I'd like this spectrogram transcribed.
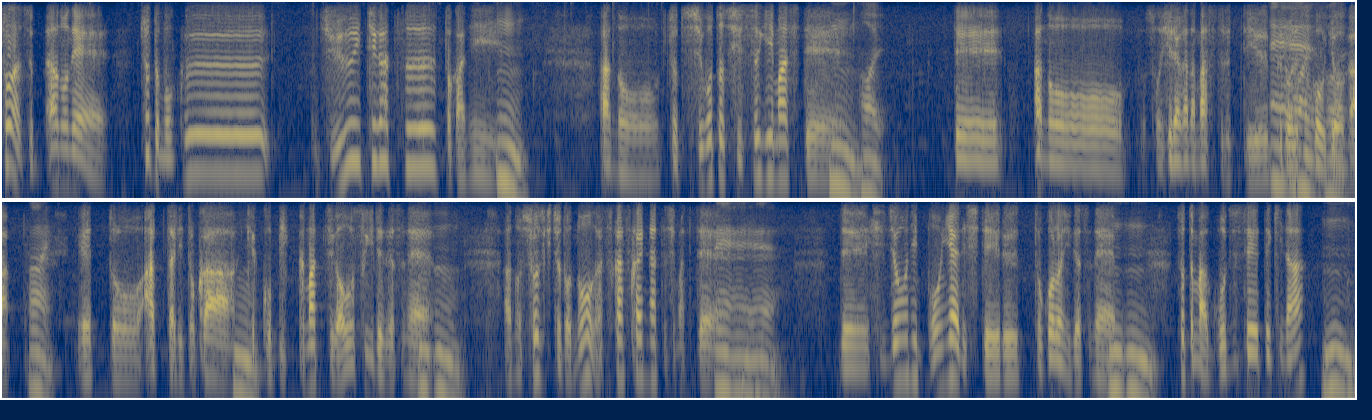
そうなんです。よあのね、ちょっと僕、11月とかに、うん。あのちょっと仕事しすぎまして、うん。はい。であのそのひらがなマッスルっていうプロレス工業が、はいえっと、あったりとか、うん。結構ビッグマッチが多すぎてですね、うんうん。あの正直ちょっと脳がスカスカになってしまって、えで非常にぼんやりしているところにですね、えうんうん。ちょっとまあご時世的な、うん。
